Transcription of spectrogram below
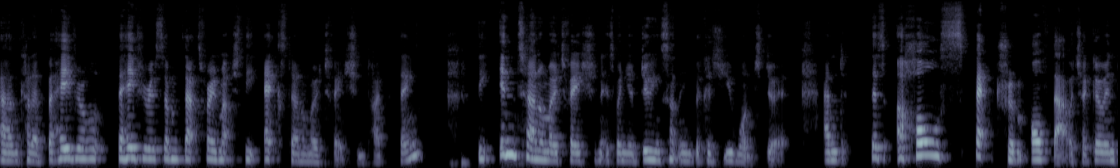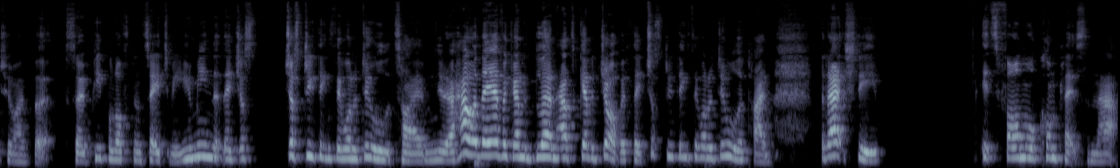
and kind of behavioral behaviorism that's very much the external motivation type of thing. The internal motivation is when you're doing something because you want to do it. And there's a whole spectrum of that which i go into in my book. So people often say to me you mean that they just just do things they want to do all the time. You know, how are they ever going to learn how to get a job if they just do things they want to do all the time? But actually, it's far more complex than that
